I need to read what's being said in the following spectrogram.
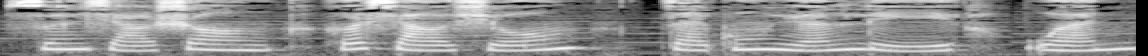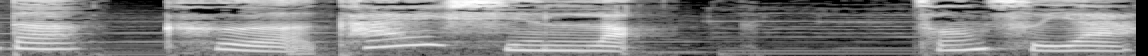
孙小胜和小熊在公园里玩的可开心了。从此呀，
